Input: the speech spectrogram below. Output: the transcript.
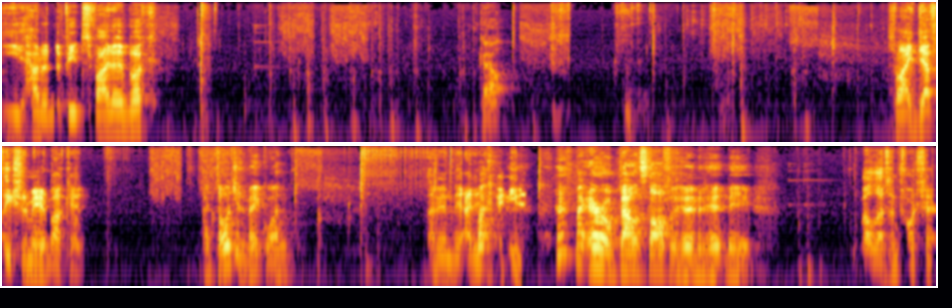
eat, how to defeat spider book? Gal. So I definitely should have made a bucket. I told you to make one. I didn't. I didn't. My- I need it. My arrow bounced off of him and hit me. Well, that's unfortunate.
